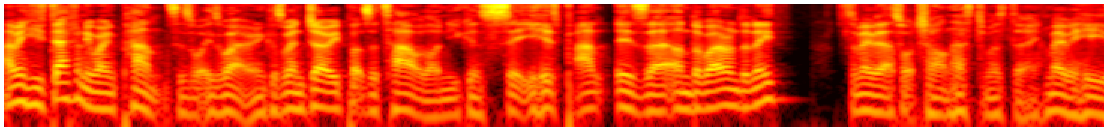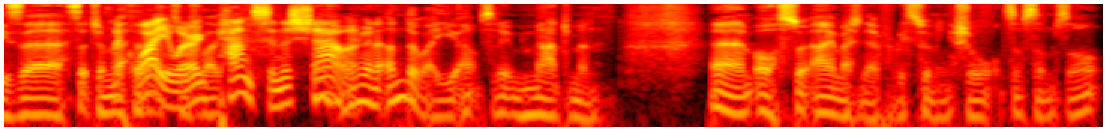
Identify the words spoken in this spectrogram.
I mean, he's definitely wearing pants, is what he's wearing, because when Joey puts a towel on, you can see his pant, his uh, underwear underneath. So maybe that's what Charlton Heston was doing. Maybe he's uh, such a Like, method. why are you wearing like, pants in the "Yeah, shower? You're in underwear, you absolute madman. Um, or sw- I imagine they're probably swimming shorts of some sort.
